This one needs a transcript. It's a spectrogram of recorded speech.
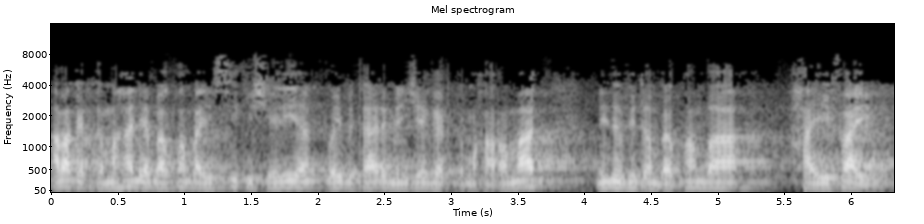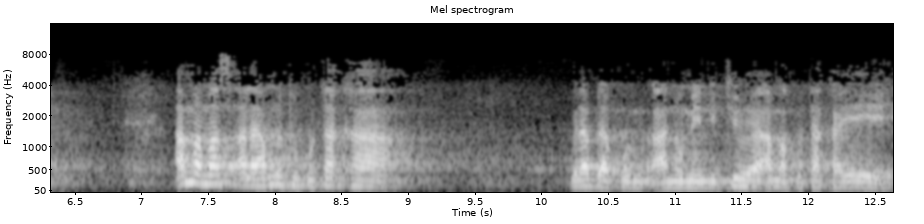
ama katika mahali ambayo kwamba haisiki sheria kwa hivyo tayari imeingia katika maharamat ndio vitu ambayo kwamba haifai. Ama masala ya mtu kutaka labda anominikiwe ama kutaka yeye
